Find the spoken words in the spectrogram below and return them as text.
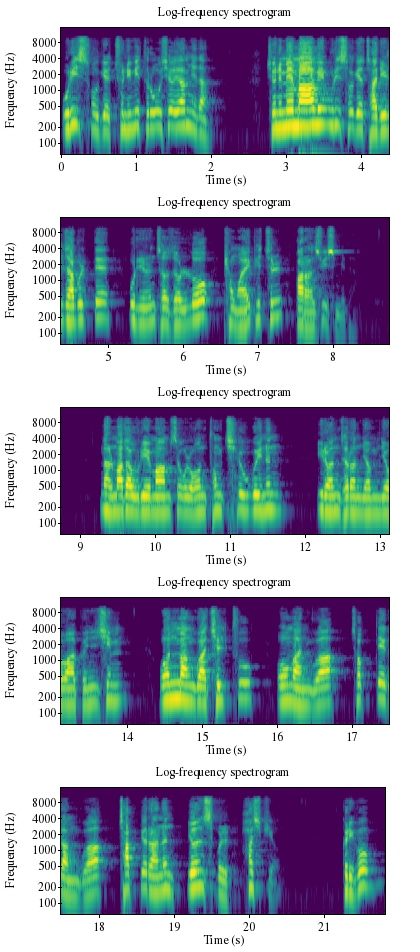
우리 속에 주님이 들어오셔야 합니다. 주님의 마음이 우리 속에 자리를 잡을 때 우리는 저절로 평화의 빛을 발할 수 있습니다. 날마다 우리의 마음속을 온통 채우고 있는 이런저런 염려와 근심, 원망과 질투, 오만과 적대감과 작별하는 연습을 하십시오. 그리고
